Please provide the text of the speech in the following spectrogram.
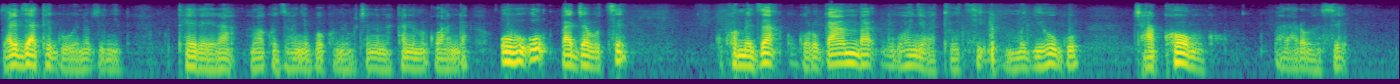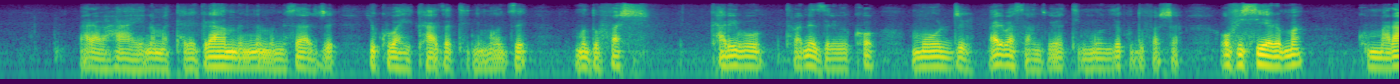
byari byateguwe navyo nyine. Guterera mu bakoze ihonyabwoko mirongo icenda na kane mu rwanda ubu bajabutse gukomeza urwo rugamba guhonya abatutsi mu gihugu ca kongo bararonse barabahaye n'amatelegrame n'amamesaje yo kubaha ikaze ati nimuze mudufashe. Karibu turanezerewe ko muje bari basanzwe bati muze kudufasha. Ofisiyelema kumara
